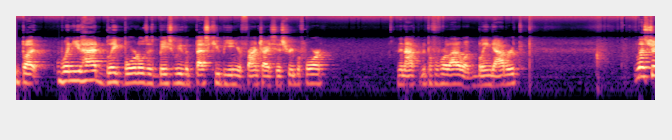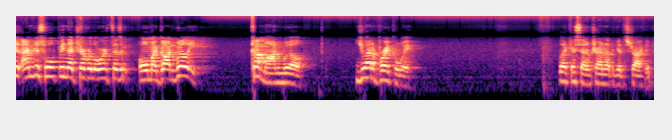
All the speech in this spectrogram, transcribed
But when you had Blake Bortles as basically the best QB in your franchise history before, and then after before that, what Blaine Gabbert let's just I'm just hoping that Trevor Lawrence doesn't Oh my god, Willie. Come on, Will. You had a breakaway. Like I said, I'm trying not to get distracted.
